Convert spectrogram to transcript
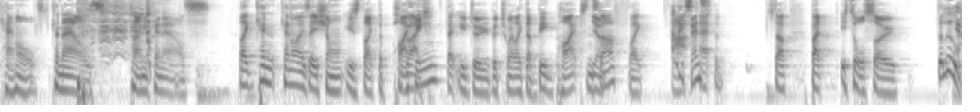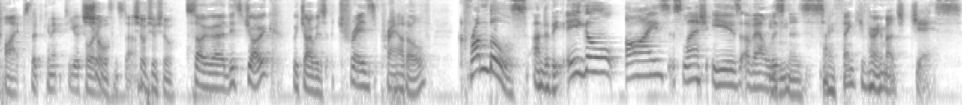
canals, canals, tiny canals. Like can, canalization is like the piping Right. that you do between like the big pipes and Yep. stuff, like That makes uh, sense. uh, stuff. But it's also the little pipes that connect to your toilets Sure. and stuff. Sure, sure, sure. So uh, this joke, which I was tres proud of, crumbles under the eagle eyes slash ears of our listeners. So thank you very much, Jess.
